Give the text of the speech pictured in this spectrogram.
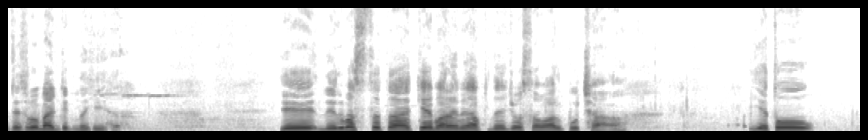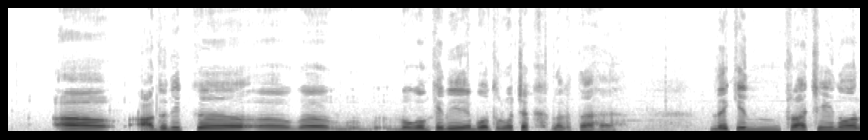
जैसे रोमांटिक नहीं है। ये निर्वस्तता के बारे में आपने जो सवाल पूछा ये तो आधुनिक लोगों के लिए बहुत रोचक लगता है। लेकिन प्राचीन और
